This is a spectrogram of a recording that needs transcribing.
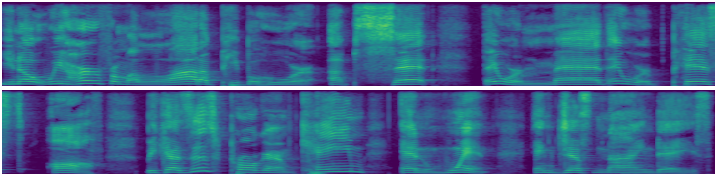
You know, we heard from a lot of people who were upset, they were mad, they were pissed off because this program came and went in just nine days.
